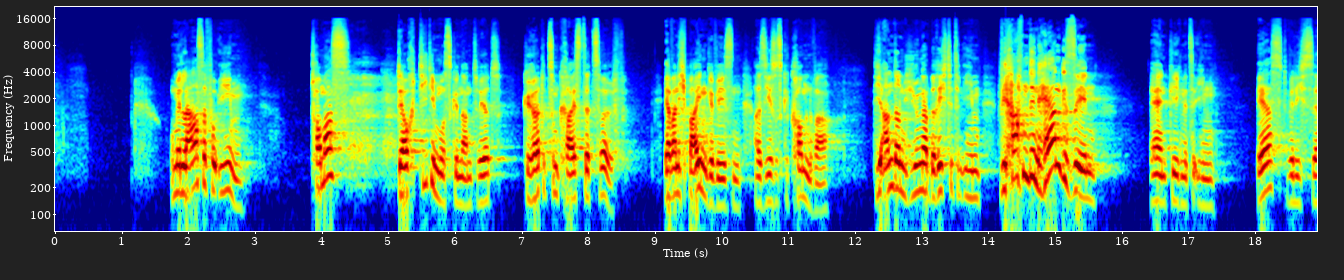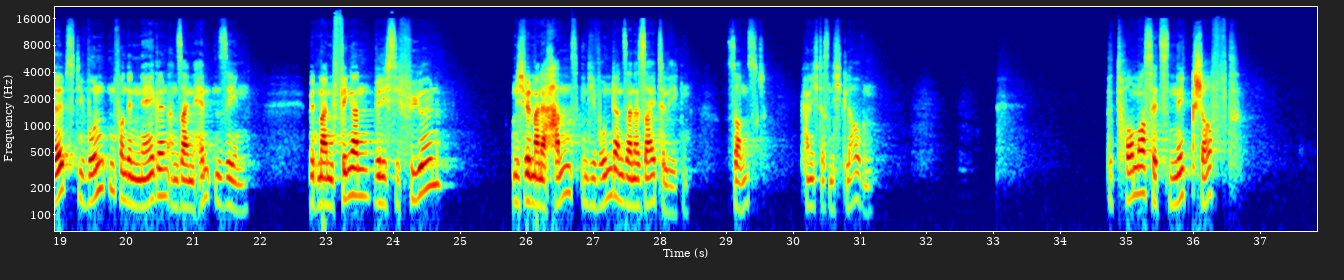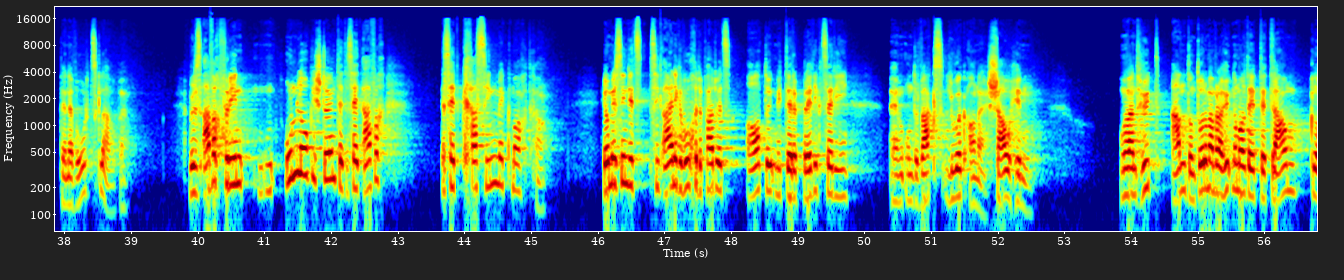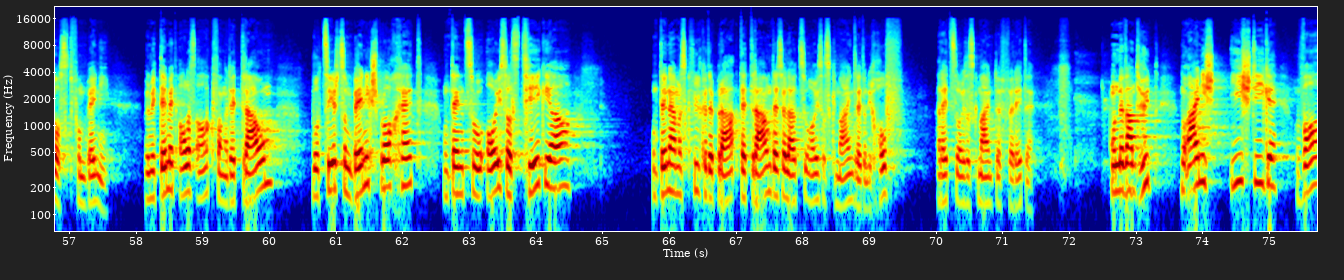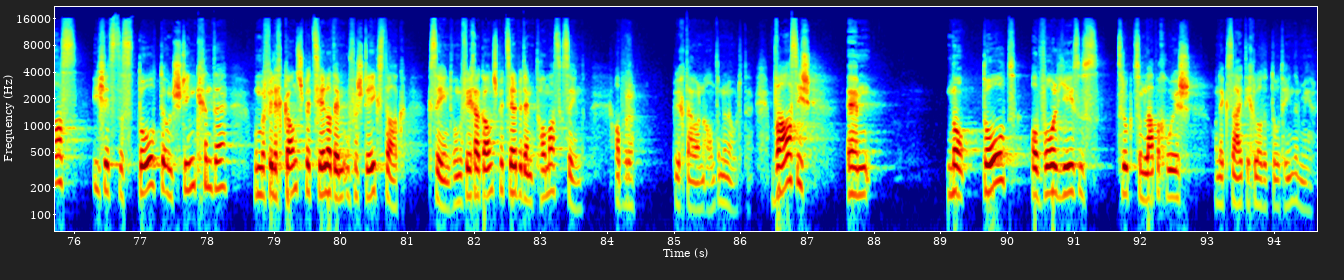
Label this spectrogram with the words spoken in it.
Und wir lesen von ihm, Thomas, der auch Didymus genannt wird, gehörte zum Kreis der Zwölf. Er war nicht bei ihnen gewesen, als Jesus gekommen war. Die anderen Jünger berichteten ihm, wir haben den Herrn gesehen. Er entgegnete ihnen, erst will ich selbst die Wunden von den Nägeln an seinen Händen sehen. Mit meinen Fingern will ich sie fühlen und ich will meine Hand in die Wunde an seiner Seite legen. Sonst kann ich das nicht glauben. Der Thomas hat es nicht geschafft, diesen Wort zu glauben. Weil es einfach für ihn unlogisch tönt Es hat einfach, es hat keinen Sinn mehr gemacht. Ja, wir sind jetzt seit einigen Wochen, der Paul jetzt angetönt mit dieser Predigtserie ähm, unterwegs. Schau an, schau hin. Und wir wollen heute enden. Und darum haben wir auch heute nochmal den, den Traum gelost von Benny. Weil mit dem hat alles angefangen. Der Traum, wo zuerst zum Benny gesprochen hat und dann zu uns als TGA. Und dann haben wir das Gefühl, der Traum, der soll auch zu uns als Gemeinde reden. Und ich hoffe, er hat zu uns als Gemeinde dürfen reden. Und wir wollen heute noch einmal einsteigen, was ist jetzt das Tote und Stinkende, wo wir vielleicht ganz speziell an dem Auferstehungstag sehen, wo wir vielleicht auch ganz speziell bei dem Thomas sehen, aber vielleicht auch an anderen Orten. Was ist ähm, noch tot, obwohl Jesus zurück zum Leben gekommen ist und er gesagt ich lasse den Tod hinter mir.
